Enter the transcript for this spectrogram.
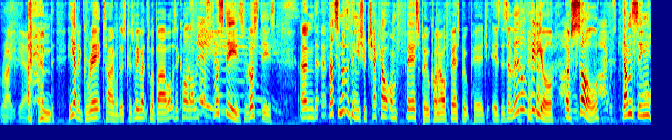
Right. Yeah. and he had a great time with us because we went to a bar. What was it called, Alan? Rusty's. Rusty's. And uh, that's another thing you should check out on Facebook, on our Facebook page, is there's a little video of Sol dancing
